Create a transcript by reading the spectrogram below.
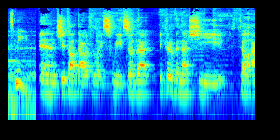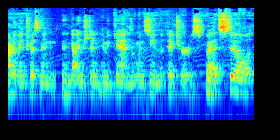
It's me. And she thought that was really sweet. So that it could have been that she fell out of interest and then, then got interested in him again when seeing the pictures. But still,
